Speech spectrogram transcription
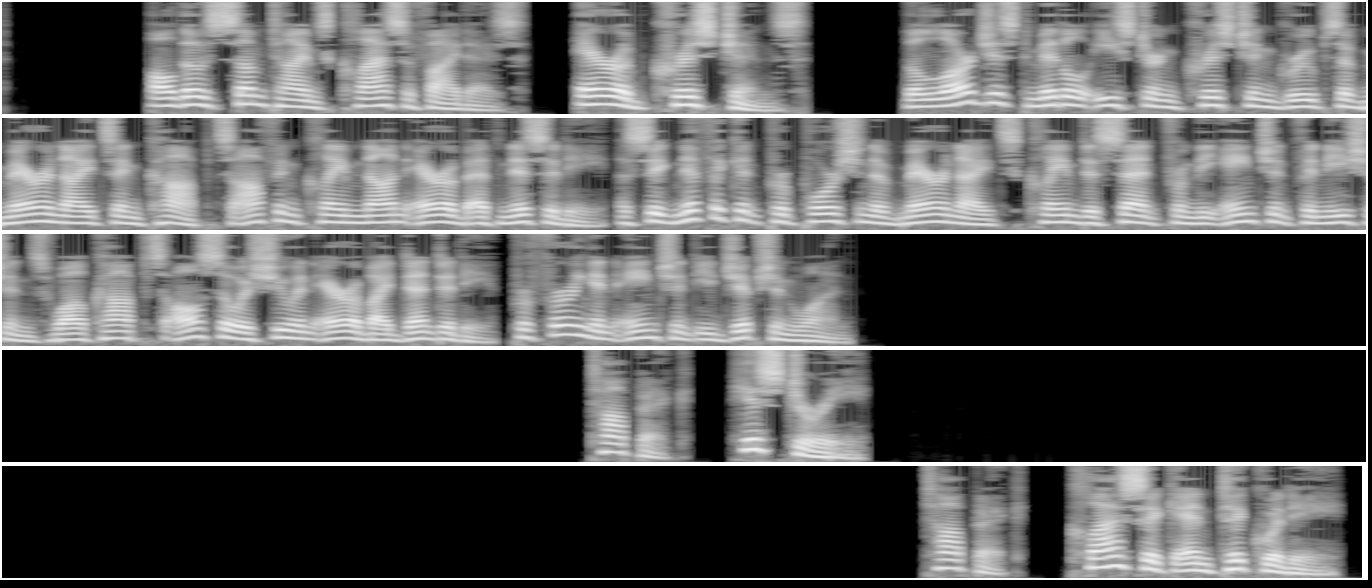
Although sometimes classified as Arab Christians, the largest Middle Eastern Christian groups of Maronites and Copts often claim non-Arab ethnicity. A significant proportion of Maronites claim descent from the ancient Phoenicians while Copts also eschew an Arab identity, preferring an ancient Egyptian one. Topic: History. Topic: Classic antiquity.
